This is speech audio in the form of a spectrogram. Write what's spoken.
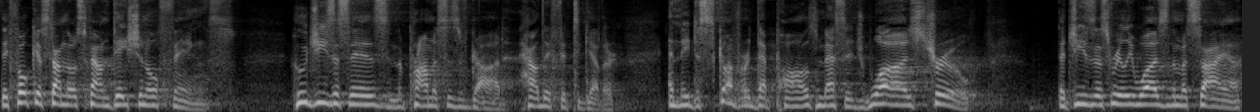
They focused on those foundational things who Jesus is and the promises of God, how they fit together. And they discovered that Paul's message was true. that Jesus really was the Messiah.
